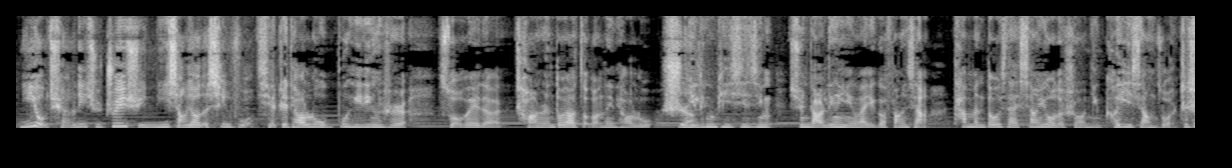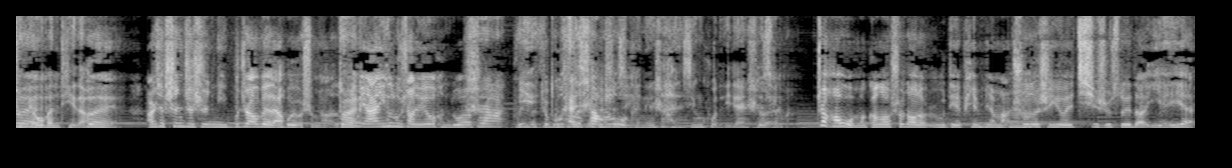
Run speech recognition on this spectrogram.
你有权利去追寻你想要的幸福。且这条路不一定是所谓的常人都要走的那条路，是你另辟蹊径，寻找另外一个方向，他们都在向右的时候，你可以向左，这是没有问题的。，对，而且甚至是你不知道未来会有什么。对苏敏阿姨路上也有很多是啊，不你就不开心的事情路肯定是很辛苦的一件事情嘛。正好我们刚刚说到了如蝶翩翩嘛，嗯说的是一位七十岁的爷爷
